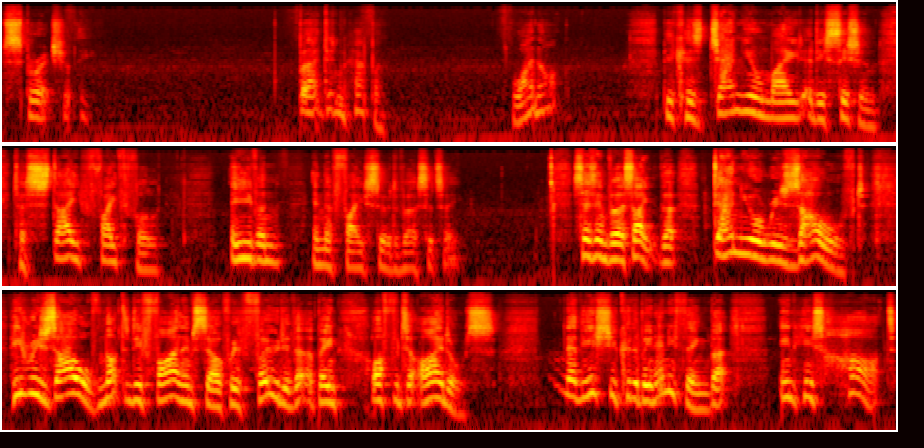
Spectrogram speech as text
spiritually. But that didn't happen. Why not? Because Daniel made a decision to stay faithful even in the face of adversity. It says in verse 8 that Daniel resolved. He resolved not to defile himself with food that had been offered to idols. Now, the issue could have been anything, but in his heart,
